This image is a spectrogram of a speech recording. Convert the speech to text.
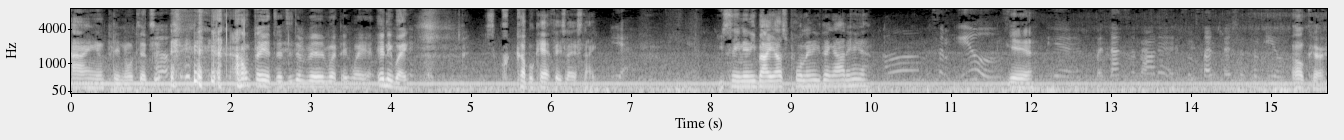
I ain't paying no attention. Oh. I don't pay attention to what they wear. Anyway, a couple catfish last night. You seen anybody else pull anything out of here? Um, some eels. Yeah. Yeah, but that's about it. Some sunfish and some eels. Okay.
